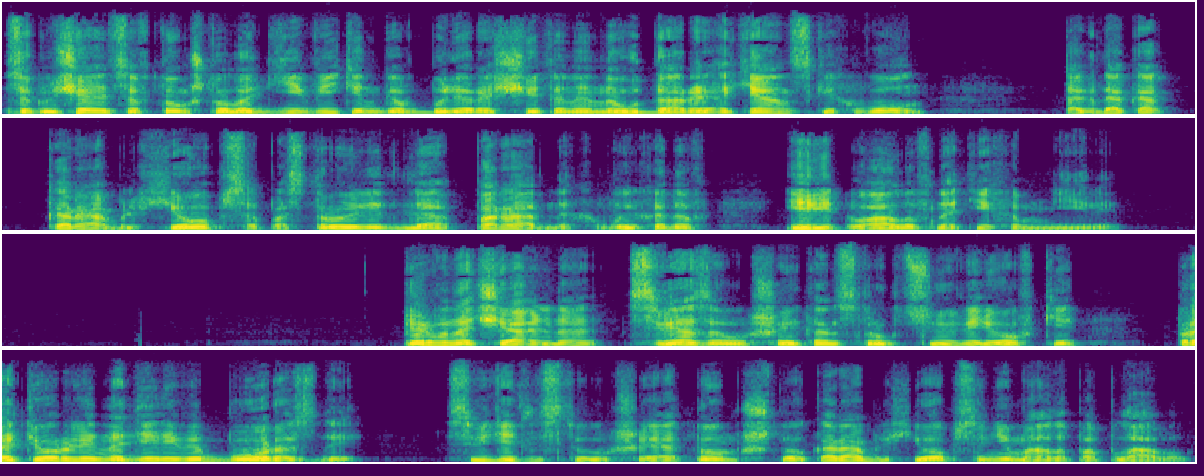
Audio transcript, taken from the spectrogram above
заключается в том, что ладьи викингов были рассчитаны на удары океанских волн, тогда как корабль Хеопса построили для парадных выходов и ритуалов на Тихом Ниле. Первоначально связывавшие конструкцию веревки протерли на дереве борозды, свидетельствовавшие о том, что корабль Хеопса немало поплавал.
